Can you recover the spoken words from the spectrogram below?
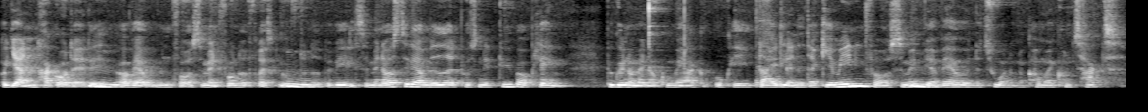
og hjernen har godt af det, mm. at være udenfor og simpelthen få noget frisk luft mm. og noget bevægelse. Men også det der med, at på sådan et dybere plan, begynder man at kunne mærke, okay, der er et eller andet, der giver mening for os, simpelthen mm. ved at være ude i naturen, når man kommer i kontakt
